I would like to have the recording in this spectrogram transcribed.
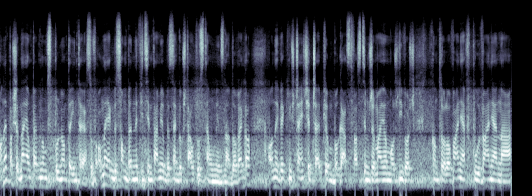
one posiadają pewną wspólnotę interesów. One jakby są beneficjentami obecnego kształtu systemu międzynarodowego. One w jakimś części czerpią bogactwa z tym, że mają możliwość kontrolowania, wpływania na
